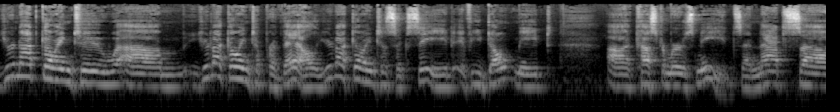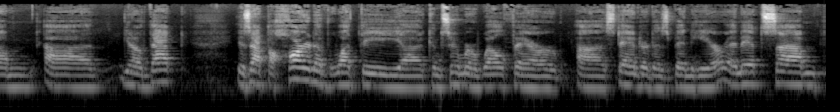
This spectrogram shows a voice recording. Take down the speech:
you're not going to um, you're not going to prevail. You're not going to succeed if you don't meet uh, customers' needs, and that's um, uh, you know that is at the heart of what the uh, consumer welfare uh, standard has been here. And it's, um,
